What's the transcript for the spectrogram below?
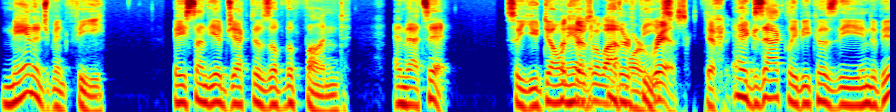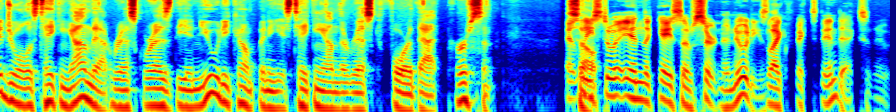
management fee based on the objectives of the fund, and that's it. So you don't but have there's a lot other more fees. risk typically. Exactly, because the individual is taking on that risk, whereas the annuity company is taking on the risk for that person. At so, least in the case of certain annuities, like fixed index annuities.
